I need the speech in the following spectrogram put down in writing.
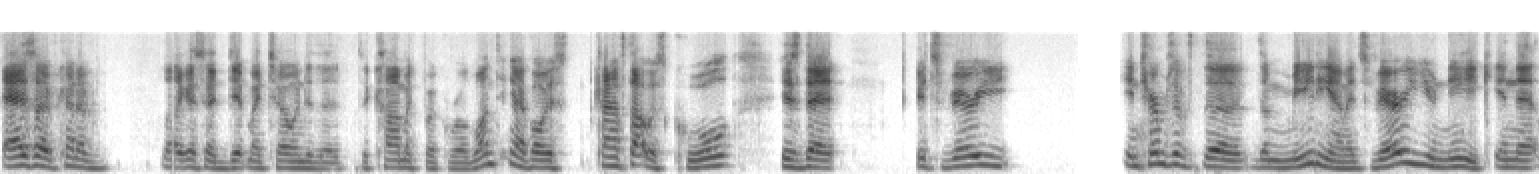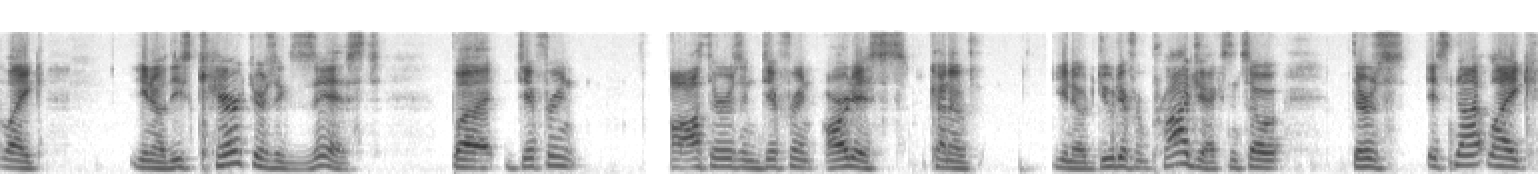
as I've kind of like I said, dip my toe into the the comic book world. One thing I've always kind of thought was cool is that it's very, in terms of the the medium, it's very unique in that like, you know, these characters exist, but different authors and different artists kind of, you know, do different projects, and so there's it's not like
